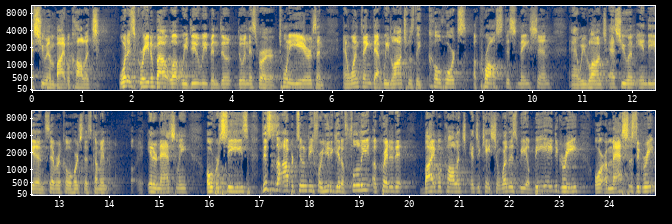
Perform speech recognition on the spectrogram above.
SUM Bible College. What is great about what we do, we've been do, doing this for 20 years, and, and one thing that we launched was the cohorts across this nation, and we launched SUM India and several cohorts that's coming uh, internationally, overseas. This is an opportunity for you to get a fully accredited Bible college education, whether this be a BA degree or a master's degree.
